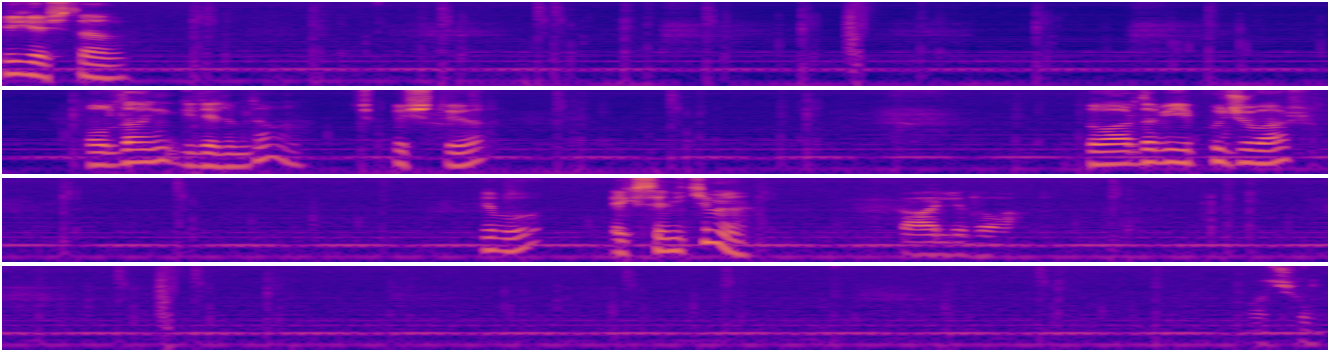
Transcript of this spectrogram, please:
İyi geçti abi. Soldan gidelim değil mi? Çıkış diyor. Duvarda bir ipucu var. Ne bu? 82 mi? Galiba. Açılmıyor.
